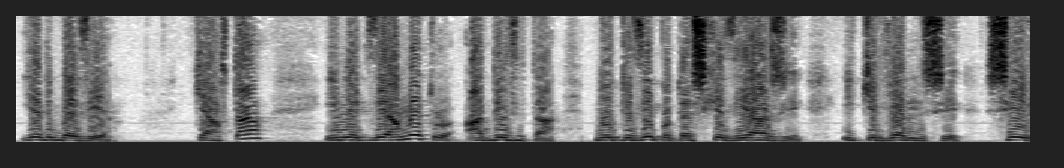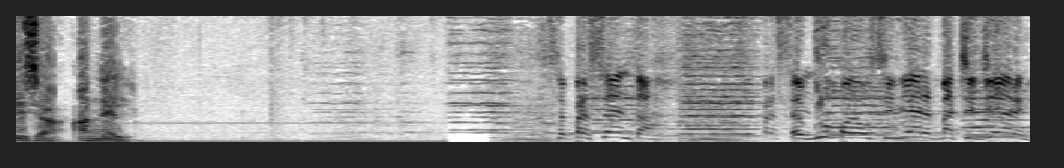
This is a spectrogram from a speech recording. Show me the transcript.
για την παιδεία. Και αυτά είναι εκ διαμέτρου αντίθετα με οτιδήποτε σχεδιάζει η κυβέρνηση ΣΥΡΙΖΑ-ΑΝΕΛ. Se presenta el grupo de auxiliares bachilleres,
